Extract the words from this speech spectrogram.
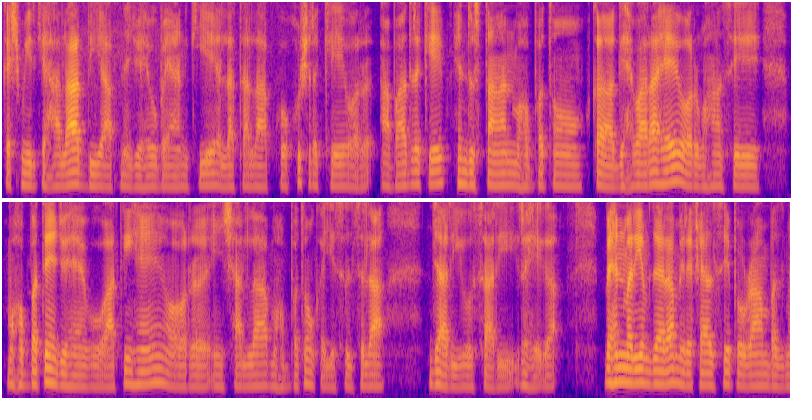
کشمیر کے حالات بھی آپ نے جو ہے وہ بیان کیے۔ اللہ تعالیٰ آپ کو خوش رکھے اور آباد رکھے۔ ہندوستان محبتوں کا گہوارہ ہے اور وہاں سے محبتیں جو ہیں وہ آتی ہیں اور انشاءاللہ محبتوں کا یہ سلسلہ جاری و ساری رہے گا۔ بہن مریم زہرا، میرے خیال سے پروگرام بزم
